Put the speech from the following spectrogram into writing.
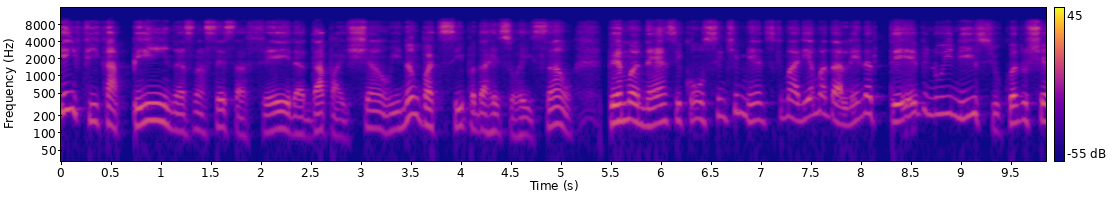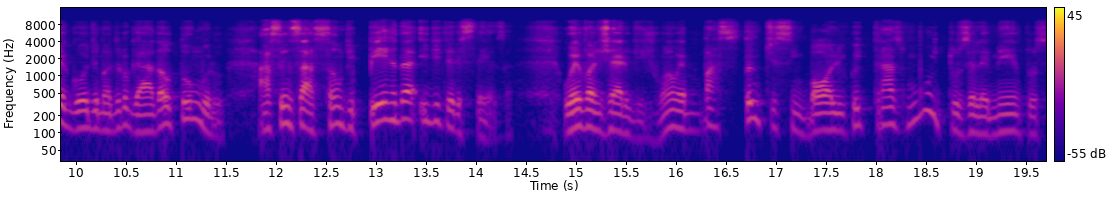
quem fica apenas na sexta-feira da paixão e não participa da ressurreição, permanece com os sentimentos que Maria Madalena teve no início, quando chegou de madrugada ao túmulo, a sensação de perda e de tristeza. O Evangelho de João é bastante simbólico e traz muitos elementos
